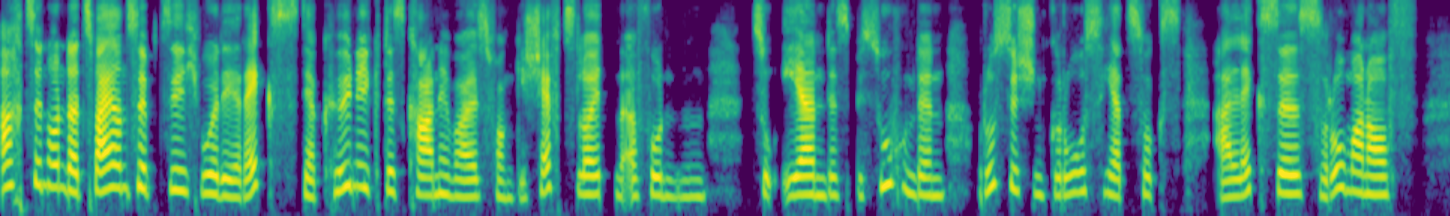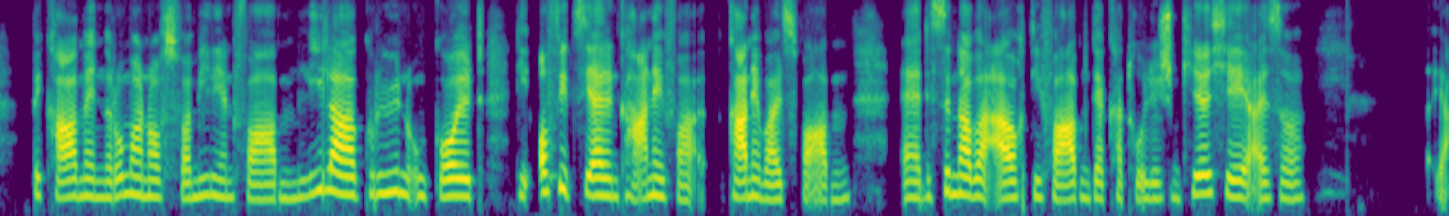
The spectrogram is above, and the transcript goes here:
1872 wurde Rex, der König des Karnevals, von Geschäftsleuten erfunden, zu Ehren des besuchenden russischen Großherzogs Alexis Romanow bekamen Romanows Familienfarben Lila, Grün und Gold die offiziellen Karneval Karnevalsfarben. Äh, das sind aber auch die Farben der katholischen Kirche, also ja.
